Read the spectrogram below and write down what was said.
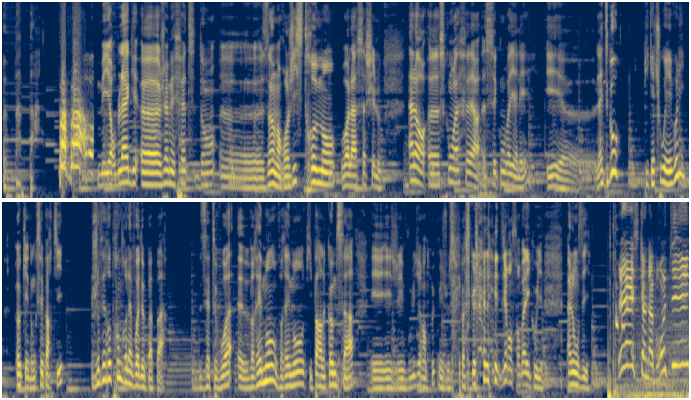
papa. Papa Meilleure blague euh, jamais faite dans euh, un enregistrement. Voilà, sachez-le. Alors, euh, ce qu'on va faire, c'est qu'on va y aller. Et euh, let's go Pikachu et Evoli. Ok, donc c'est parti. Je vais reprendre la voix de papa. Cette voix euh, vraiment, vraiment qui parle comme ça. Et j'ai voulu dire un truc, mais je sais pas ce que j'allais dire, on s'en bat les couilles. Allons-y. Est-ce qu'un abruti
